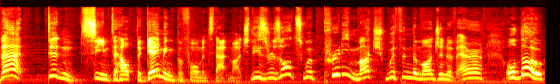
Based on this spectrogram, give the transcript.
That didn't seem to help the gaming performance that much. These results were pretty much within the margin of error, although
